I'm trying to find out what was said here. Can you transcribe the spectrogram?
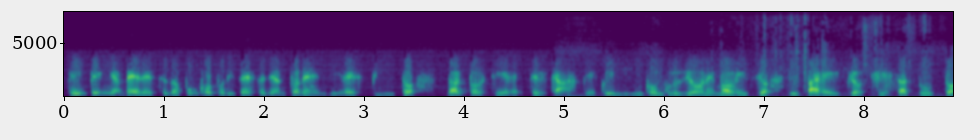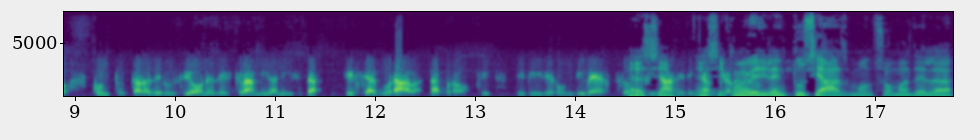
che impegna Berez dopo un colpo di testa di Antonelli respinto dal portiere del Carpi. E quindi in conclusione Maurizio il pareggio ci sta tutto con tutta la delusione del clan milanista che si augurava da Brocchi di vivere un diverso eh finale sì, di campionato. Eh sì, come vedi l'entusiasmo insomma, del,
